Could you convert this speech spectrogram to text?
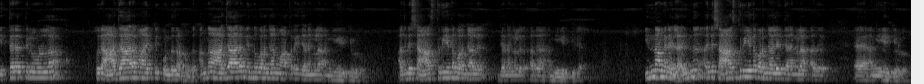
ഇത്തരത്തിലുള്ള ഒരു ആചാരമായിട്ട് കൊണ്ടു നടന്നത്. അന്ന് ആചാരം എന്ന് പറഞ്ഞാൽ മാത്രമേ ജനങ്ങൾ അംഗീകരിക്കുകയുള്ളൂ. അതിന്റെ ശാസ്ത്രീയത പറഞ്ഞാൽ ജനങ്ങൾ അത് അംഗീകരിക്കില്ല. ഇന്ന് അങ്ങനെയല്ല. ഇന്ന് അതിന്റെ ശാസ്ത്രീയത പറഞ്ഞാൽ ജനങ്ങൾ അത് അംഗീകരിക്കുകയുള്ളൂ.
